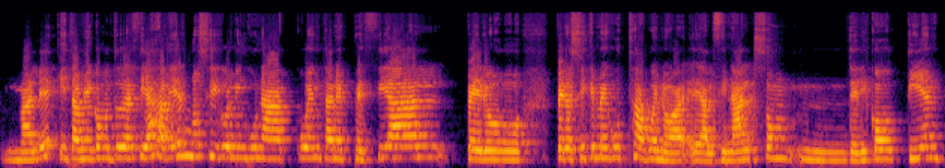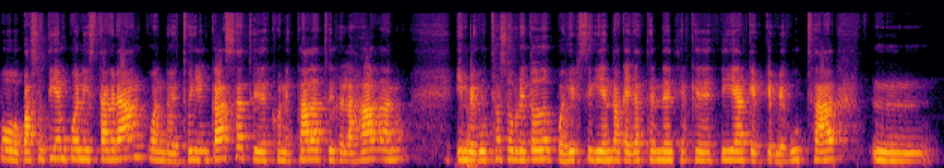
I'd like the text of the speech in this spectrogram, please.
¿vale? Y también, como tú decías, Javier, no sigo ninguna cuenta en especial, pero, pero sí que me gusta, bueno, eh, al final son, mm, dedico tiempo paso tiempo en Instagram cuando estoy en casa, estoy desconectada, estoy relajada, ¿no? Y me gusta sobre todo pues ir siguiendo aquellas tendencias que decía, que, me gusta... Mm,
